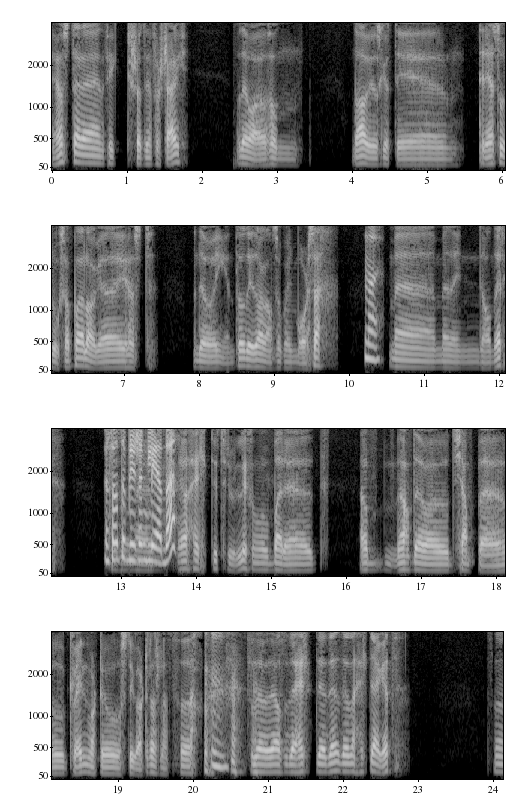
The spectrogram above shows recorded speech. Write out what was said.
i høst, der en fikk skjøtt inn første elg. Og det var jo sånn Da har vi jo skutt i tre storokser på det laget i høst. Men det var jo ingen av de dagene som kan måle seg Nei. med, med den dagen der. Men sånn at det blir sånn glede. Ja, helt utrolig. liksom, å bare ja, det var jo kjempe Kvelden ble jo styggere, rett og slett. Så, Mm. så det, det, altså, det, er helt, det, det, det er helt eget. Så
